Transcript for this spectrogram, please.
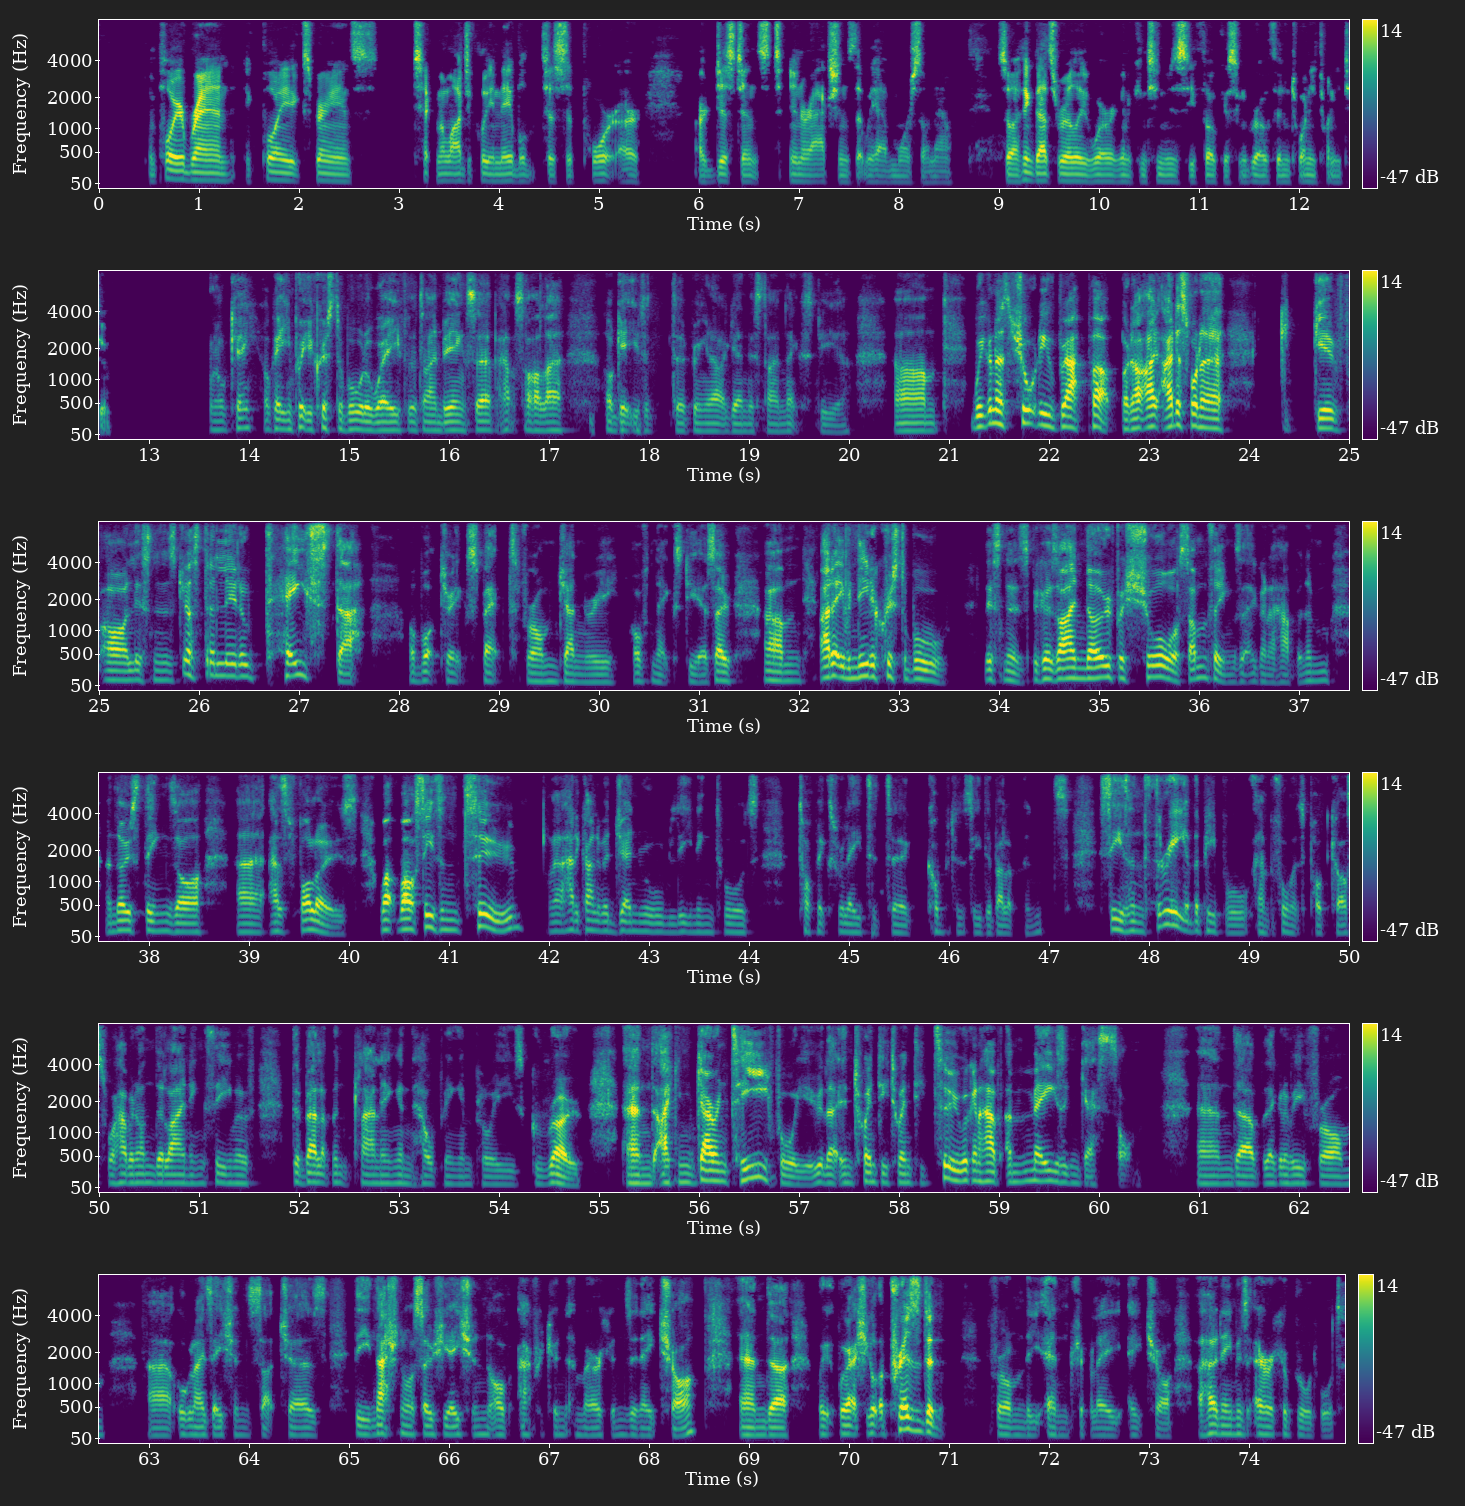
employer brand employee experience technologically enabled to support our our distanced interactions that we have more so now. So I think that's really where we're going to continue to see focus and growth in 2022. Okay, okay, you can put your crystal ball away for the time being, sir. Perhaps I'll uh, I'll get you to, to bring it out again this time next year. Um, we're going to shortly wrap up, but I I just want to give our listeners just a little taster of what to expect from January of next year. So um, I don't even need a crystal ball listeners because I know for sure some things that are going to happen, and and those things are uh, as follows. While, while season two uh, had a kind of a general leaning towards topics related to competency development, season three of the People and Performance podcast will have an underlining theme of development planning and helping employees grow. And I can guarantee for you that in 2022 we're going to have amazing guests on, and uh, they're going to be from uh, organizations such as the National Association of African Americans in HR. And uh, we, we actually got the president from the NAAA HR. Uh, her name is Erica Broadwater.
